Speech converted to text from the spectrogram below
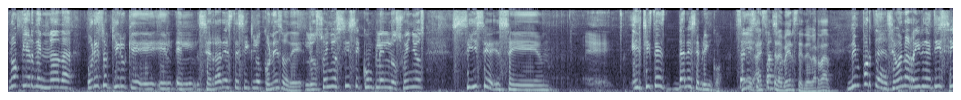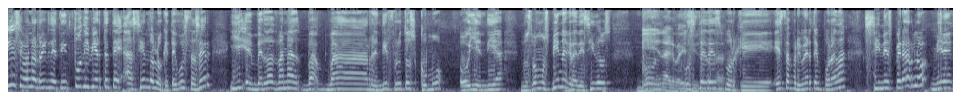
no pierden nada. Por eso quiero que eh, el, el cerrar este ciclo con eso de los sueños sí se cumplen, los sueños sí se, se eh, el chiste es dar ese brinco. dar Sí, ese es atreverse, de verdad. No importa, se van a reír de ti, sí, se van a reír de ti. Tú diviértete haciendo lo que te gusta hacer y en verdad van a, va, va a rendir frutos como hoy en día. Nos vamos bien agradecidos Bien con agradecidos, ustedes ¿verdad? porque esta primera temporada, sin esperarlo, miren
